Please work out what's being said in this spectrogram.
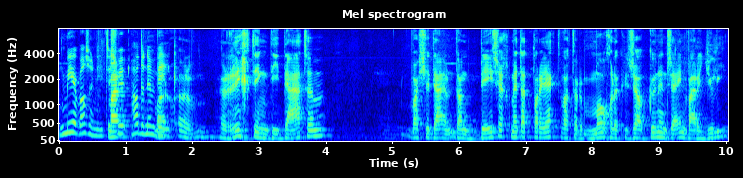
Meer was er niet. Dus maar, we hadden een maar, week. Uh, richting die datum was je daar dan bezig met dat project? Wat er mogelijk zou kunnen zijn? Waren jullie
